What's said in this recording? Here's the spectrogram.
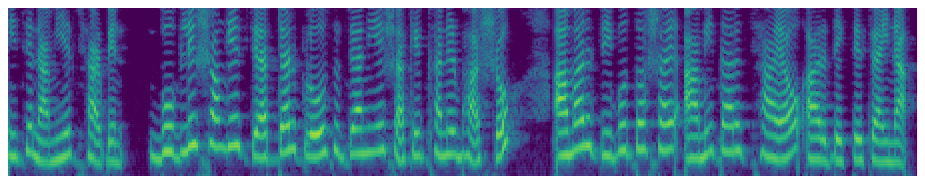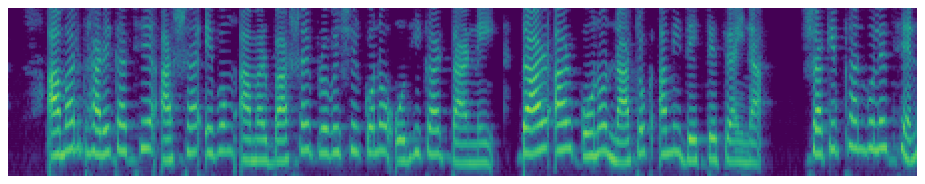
নিচে নামিয়ে ছাড়বেন। বুবলির সঙ্গে চ্যাপ্টার ক্লোজ জানিয়ে শাকিব খানের ভাষ্য, আমার জীবদ্দশায় আমি তার ছায়াও আর দেখতে চাই না। আমার ধারে কাছে আসা এবং আমার বাসায় প্রবেশের কোনো অধিকার তার নেই। তার আর কোনো নাটক আমি দেখতে চাই না। শাকিব খান বলেছেন,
